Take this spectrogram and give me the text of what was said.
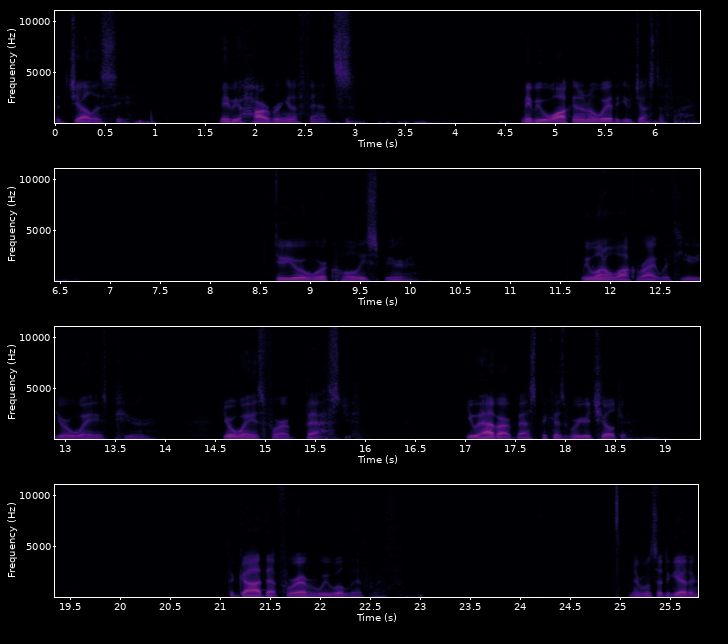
the jealousy, maybe harboring an offense, maybe walking in a way that you've justified. Do your work, Holy Spirit. We want to walk right with you. Your way is pure, your way is for our best. You have our best because we're your children. The God that forever we will live with. And everyone said together?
